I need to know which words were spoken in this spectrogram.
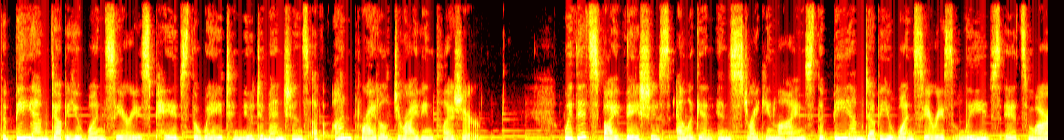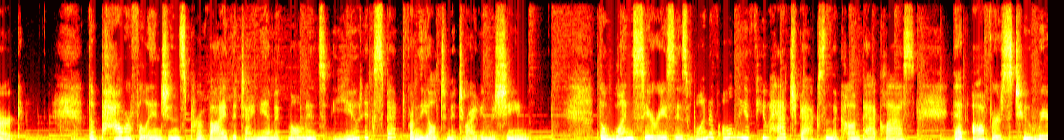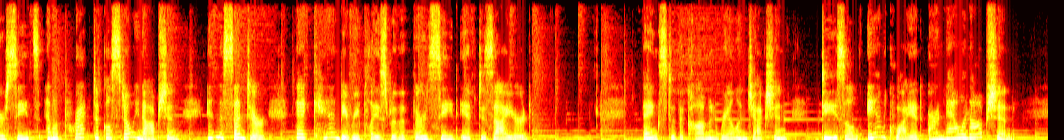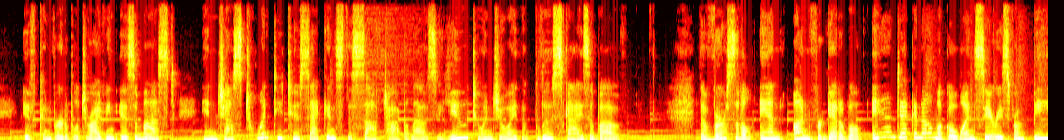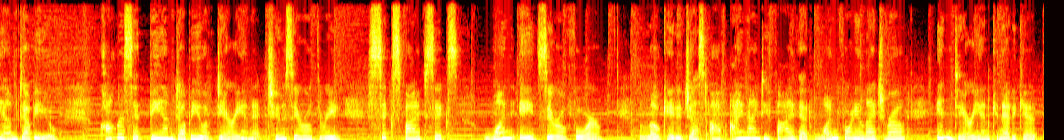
The BMW 1 Series paves the way to new dimensions of unbridled driving pleasure. With its vivacious, elegant, and striking lines, the BMW 1 Series leaves its mark. The powerful engines provide the dynamic moments you'd expect from the ultimate driving machine. The 1 Series is one of only a few hatchbacks in the compact class that offers two rear seats and a practical stowing option in the center that can be replaced with a third seat if desired. Thanks to the common rail injection, diesel and quiet are now an option. If convertible driving is a must, in just 22 seconds the soft top allows you to enjoy the blue skies above. The versatile and unforgettable and economical 1 Series from BMW. Call us at BMW of Darien at 203 656 1804. Located just off I 95 at 140 Ledge Road in Darien, Connecticut.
